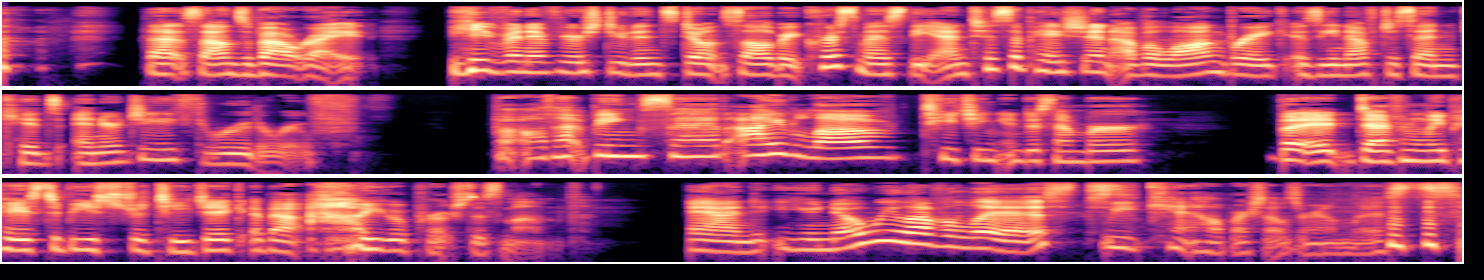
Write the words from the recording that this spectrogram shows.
that sounds about right. Even if your students don't celebrate Christmas, the anticipation of a long break is enough to send kids' energy through the roof. But all that being said, I love teaching in December, but it definitely pays to be strategic about how you approach this month. And you know we love a list. We can't help ourselves around lists.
